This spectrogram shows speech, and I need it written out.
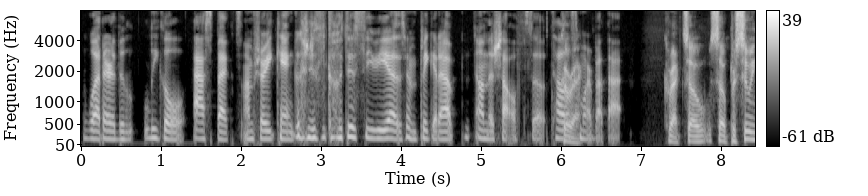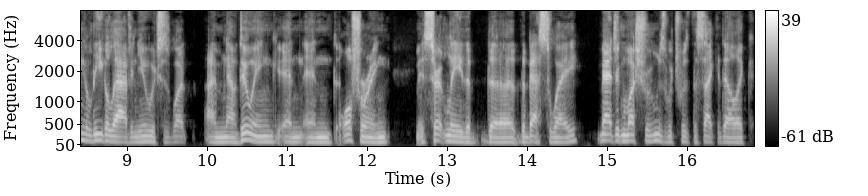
what are the legal aspects? I'm sure you can't go just go to CVS and pick it up on the shelf. So tell Correct. us more about that. Correct. So so pursuing a legal avenue, which is what I'm now doing and and offering, is certainly the the the best way magic mushrooms, which was the psychedelic,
